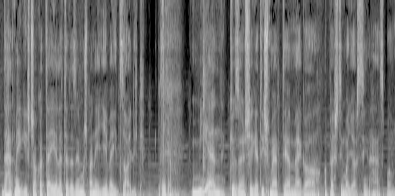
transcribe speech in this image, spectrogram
de hát mégiscsak a te életed azért most már négy éve itt zajlik. Igen. Milyen közönséget ismertél meg a, a Pesti Magyar Színházban?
